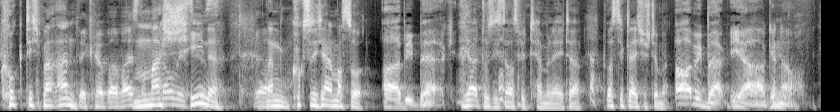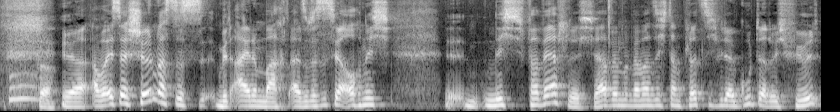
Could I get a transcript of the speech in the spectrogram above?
guck dich mal an. Der Körper weiß noch genau, Maschine. ist. Ja. Dann guckst du dich an und machst so, I'll be back. Ja, du siehst aus wie Terminator. Du hast die gleiche Stimme. I'll be back. Ja, genau. So. Ja, aber ist ja schön, was das mit einem macht. Also das ist ja auch nicht, äh, nicht verwerflich, ja, wenn man, wenn man sich dann plötzlich wieder gut dadurch fühlt.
